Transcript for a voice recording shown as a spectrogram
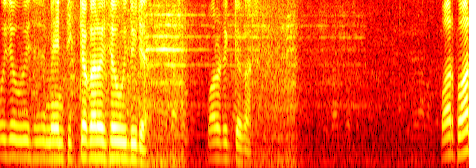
ওই যে ওই যে মেইন টিকটকার হয়েছে ওই দুইটা। বড় টিকটকার পর পর।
